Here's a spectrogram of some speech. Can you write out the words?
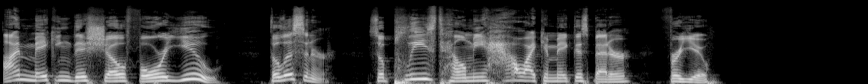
I'm making this show for you, the listener. So please tell me how I can make this better for you.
